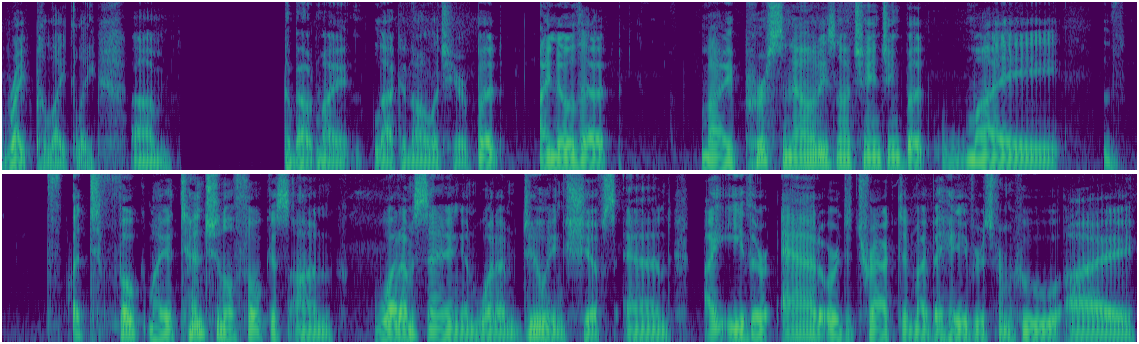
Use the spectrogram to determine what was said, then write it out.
write politely um, about my lack of knowledge here. But I know that my personality is not changing, but my my attentional focus on what I'm saying and what I'm doing shifts, and I either add or detract in my behaviors from who I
